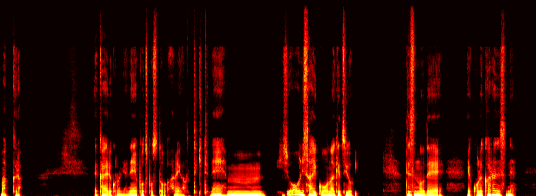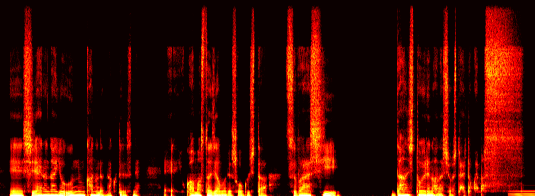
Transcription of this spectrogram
真っ暗。で、帰る頃にはね、ポツポツと雨が降ってきてね。うん。非常に最高な月曜日。ですので、これからですね、えー試合の内容うんぬんかんぬんではなくてですね、えー横浜スタジアムで遭遇した素晴らしい男子トイレの話をしたいと思います。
